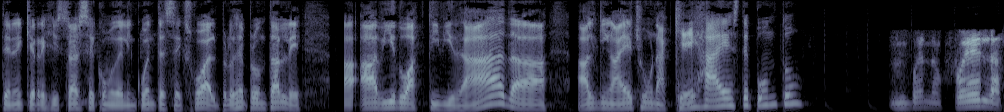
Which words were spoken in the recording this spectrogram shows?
tener que registrarse como delincuente sexual. Pero déjeme preguntarle, ¿ha, habido actividad? ¿Alguien ha hecho una queja a este punto? Bueno, fue la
